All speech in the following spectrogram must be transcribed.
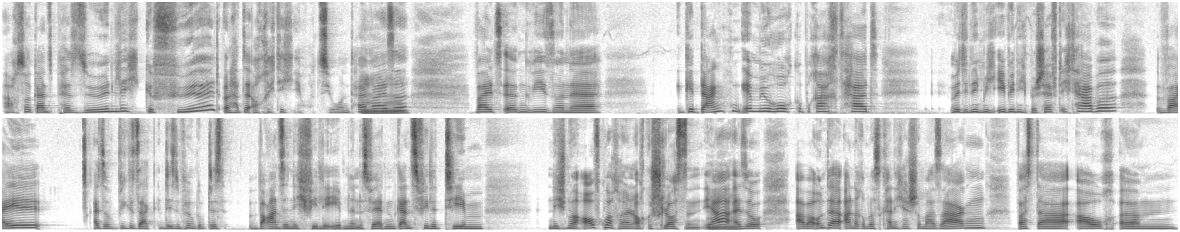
auch so ganz persönlich gefühlt und hatte auch richtig Emotionen teilweise, Mhm. weil es irgendwie so eine Gedanken in mir hochgebracht hat, mit denen ich mich ewig nicht beschäftigt habe, weil, also wie gesagt, in diesem Film gibt es wahnsinnig viele Ebenen. Es werden ganz viele Themen nicht nur aufgemacht, sondern auch geschlossen. Ja, Mhm. also, aber unter anderem, das kann ich ja schon mal sagen, was da auch ähm,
